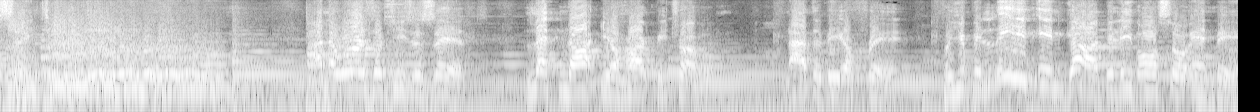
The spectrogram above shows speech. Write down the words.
just passing through. And the words of Jesus said, Let not your heart be troubled, neither be afraid. For you believe in God, believe also in me.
